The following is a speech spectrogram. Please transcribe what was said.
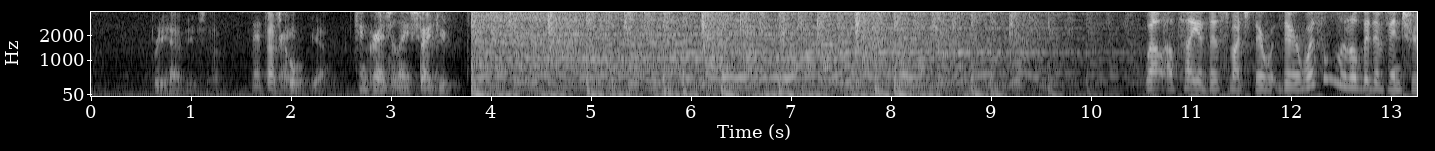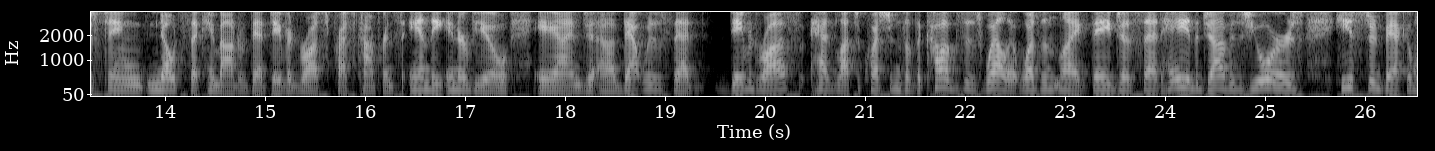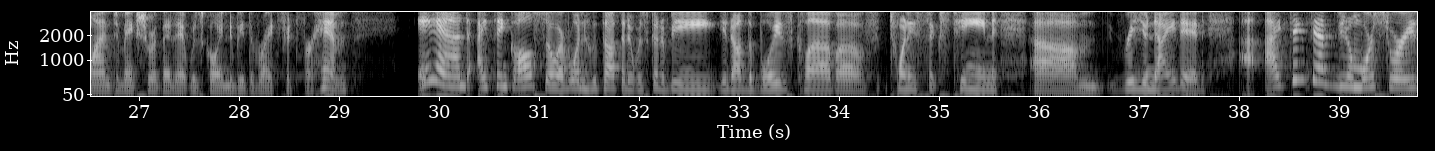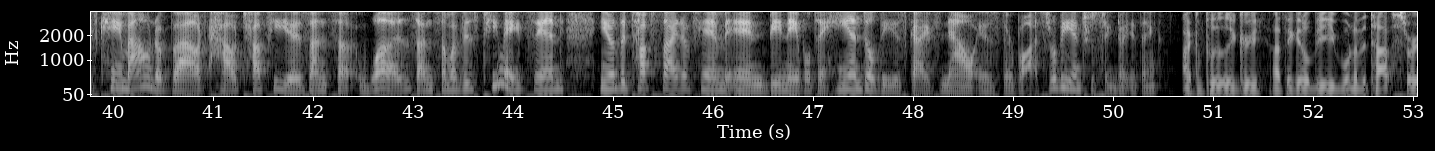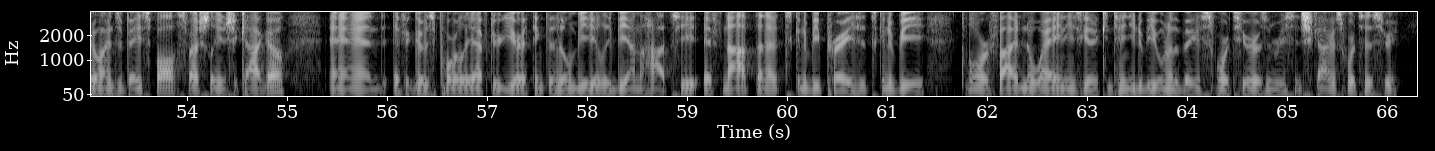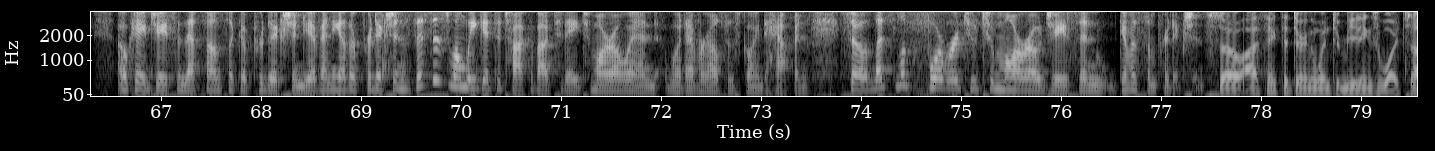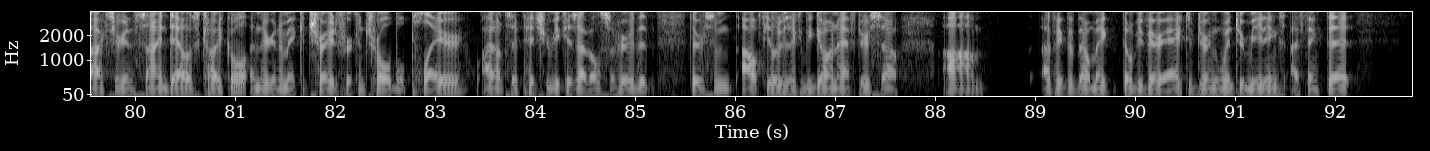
pretty heavy. So That's that's cool. Yeah. So cool. Congratulations. Thank you. Well, I'll tell you this much: there there was a little bit of interesting notes that came out of that David Ross press conference and the interview, and uh, that was that David Ross had lots of questions of the Cubs as well. It wasn't like they just said, "Hey, the job is yours." He stood back and wanted to make sure that it was going to be the right fit for him. And I think also everyone who thought that it was going to be, you know, the boys' club of 2016 um, reunited, I, I think that you know more stories came out about how tough he is on so, was on some of his teammates, and you know the tough side of him in being able to handle these guys now as their boss. It'll be interesting, don't you think? I completely agree. I think it'll be one of the top storylines of baseball, especially in Chicago. And if it goes poorly after a year, I think that he'll immediately be on the hot seat. If not, then it's going to be praised. It's going to be glorified in a way, and he's going to continue to be one of the biggest sports heroes in recent Chicago sports history. Okay, Jason, that sounds like a prediction. Do you have any other predictions? This is when we get to talk about today, tomorrow, and whatever else is going to happen. So let's look forward to tomorrow, Jason. Give us some predictions. So I think that during the winter meetings, White Sox are going to sign Dallas Keuchel and they're going to make a trade for a controllable player. I don't say pitcher because I've also heard that there's some outfielders that could be going after. So um, I think that they'll make they'll be very active during the winter meetings. I think that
